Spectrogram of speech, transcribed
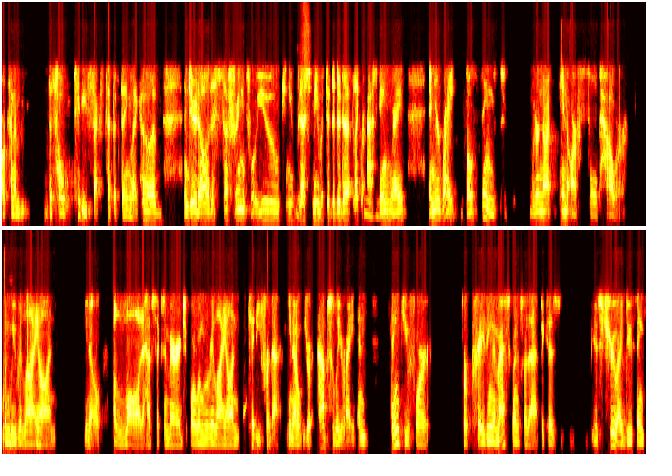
are kind of this whole pity sex type of thing, like oh, I've endured all this suffering for you. Can you bless me with the da da da? Like we're Mhm. asking, right? And you're right. Both things, we're not in our full power when we rely on, you know, a law to have sex in marriage, or when we rely on pity for that. You know, you're absolutely right. And thank you for for praising the masculine for that because it's true. I do think,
